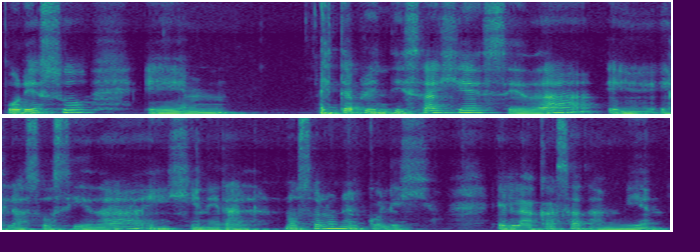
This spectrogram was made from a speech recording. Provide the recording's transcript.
Por eso... Em, este aprendizaje se da eh, en la sociedad en general, no solo en el colegio, en la casa también.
